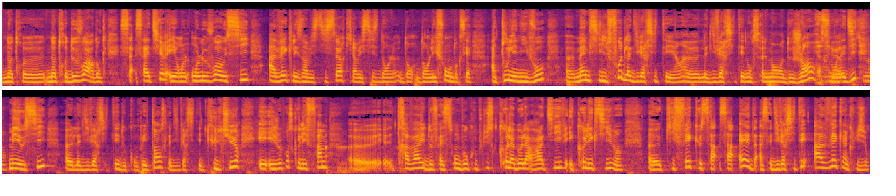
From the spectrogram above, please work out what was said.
notre notre devoir. Donc ça, attire et on, le voit aussi avec les investisseurs qui investissent dans, le, dans, les fonds. Donc c'est à tous les niveaux, même s'il faut de la diversité, hein, la diversité non seulement de genre, comme on l'a dit, mais aussi de la diversité de compétences, la diversité de culture. Et, et je pense que les femmes euh, travaille de façon beaucoup plus collaborative et collective, hein, euh, qui fait que ça, ça aide à cette diversité avec inclusion.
